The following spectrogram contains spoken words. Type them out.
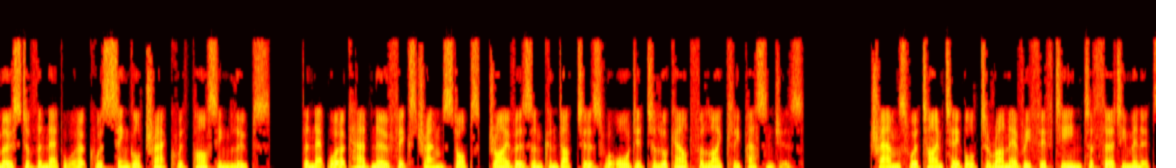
Most of the network was single-track with passing loops. The network had no fixed tram stops, drivers and conductors were ordered to look out for likely passengers. Trams were timetabled to run every 15 to 30 minutes.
